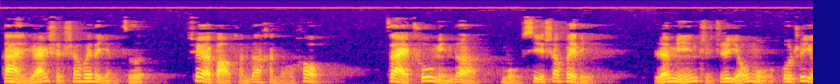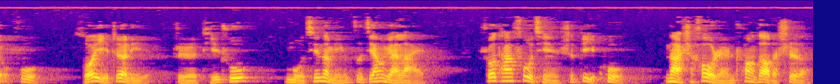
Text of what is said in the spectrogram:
但原始社会的影子却保存得很浓厚。在出名的母系社会里。人民只知有母，不知有父，所以这里只提出母亲的名字姜元来说，他父亲是帝喾，那是后人创造的事了。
